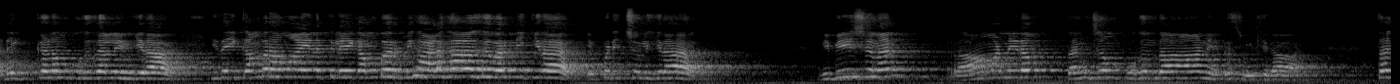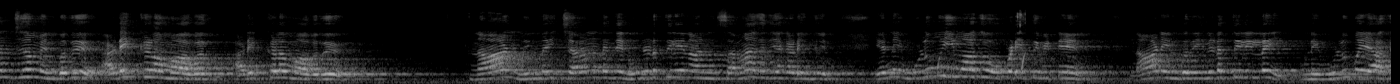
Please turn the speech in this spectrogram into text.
அடைக்கலம் புகுதல் என்கிறார். இதை கம்பராமாயணத்திலே கம்பர் மிக அழகாக வர்ணிக்கிறார். எப்படி சொல்கிறார்? விபீஷணன் ராமனிடம் தஞ்சம் புகுந்தான் என்று சொல்கிறார். தஞ்சம் என்பது அடைக்கலமாவது அடைக்கலமாவது. நான் நின்னை சரணடைந்தேன் உன்னிடத்திலே நான் சரணாகதியாக அடைந்தேன். என்னை முழுமையுமாக ஒப்படைத்து விட்டேன். நான் என்பது என்னிடத்தில் இல்லை உன்னை முழுமையாக.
